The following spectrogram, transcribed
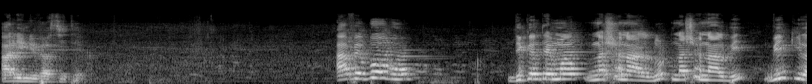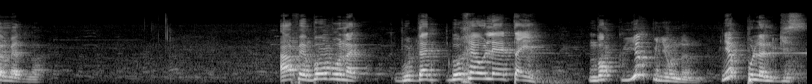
à l'université affaire boobu diggante moo national route nationale bi huit kilomètres la affaire boobu nag bu daj bu xewlee tey mbokk yépp ñëw nañu ñépp lañ gis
